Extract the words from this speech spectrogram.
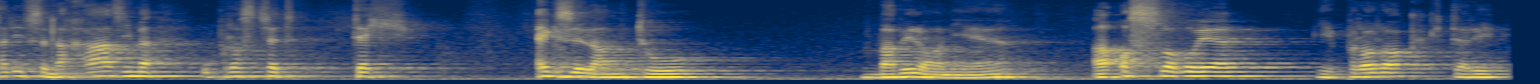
tady se nacházíme uprostřed těch exilantů v Babylonie a oslovuje ji prorok, který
